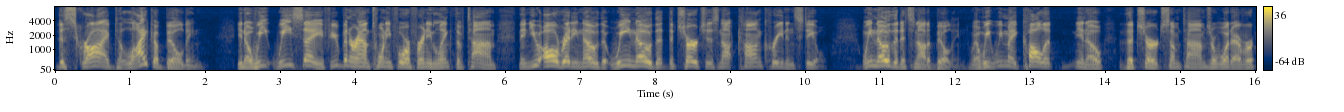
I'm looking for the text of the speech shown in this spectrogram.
described like a building. You know, we, we say, if you've been around 24 for any length of time, then you already know that we know that the church is not concrete and steel. We know that it's not a building. We, we may call it, you know, the church sometimes or whatever,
